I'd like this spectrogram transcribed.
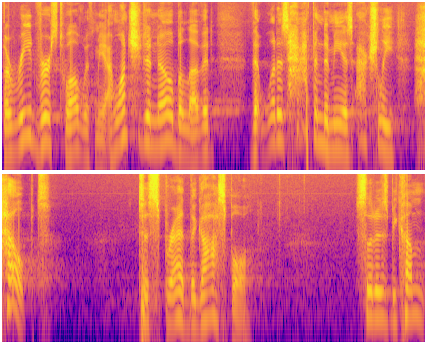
But read verse 12 with me. I want you to know, beloved, that what has happened to me has actually helped to spread the gospel so that it has become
